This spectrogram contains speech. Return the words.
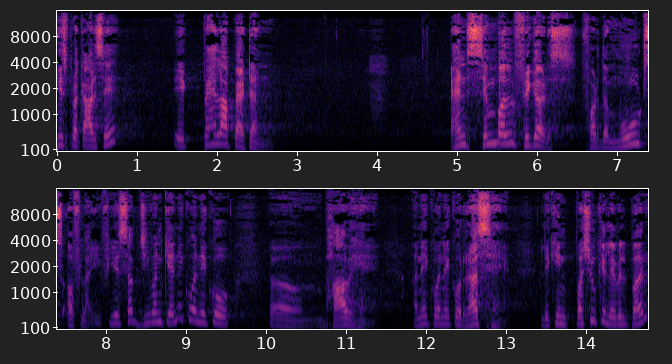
इस प्रकार से एक पहला pattern and symbol figures for the moods of life ये सब जीवन के अनेकों अनेकों भाव हैं, अनेकों अनेकों रस हैं, लेकिन पशु के लेवल पर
